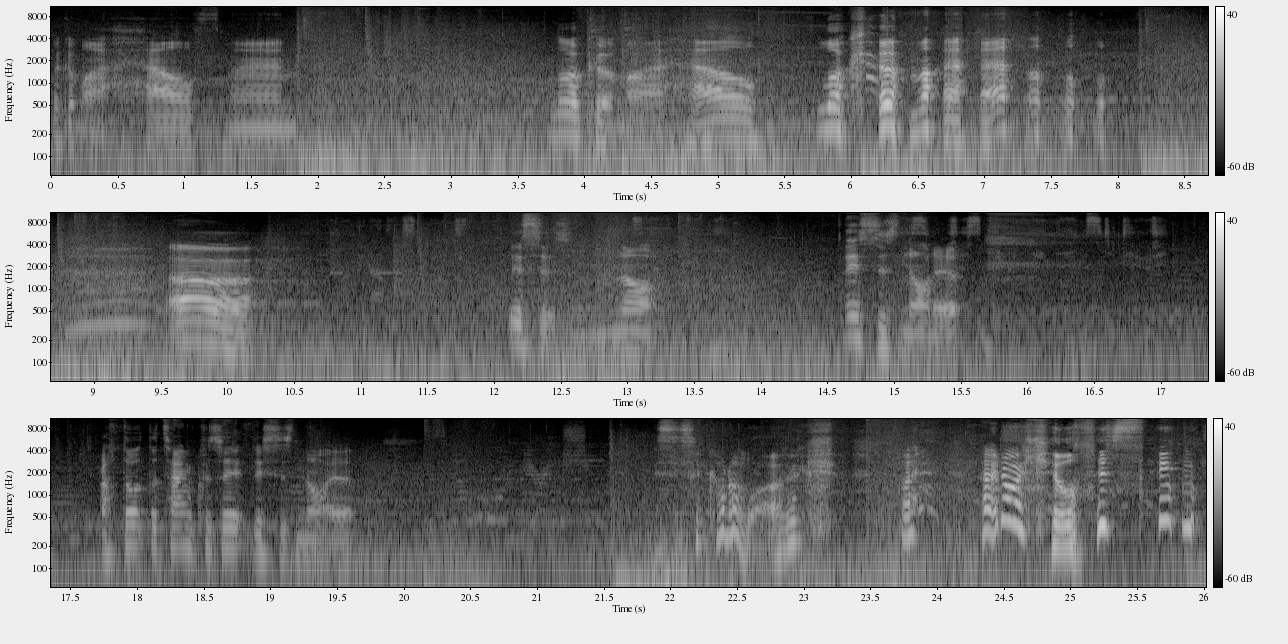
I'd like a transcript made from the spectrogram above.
Look at my health, man. Look at my health. Look at my health. Oh. This is not. This is not it. I thought the tank was it. This is not it. This isn't gonna work. How do I kill this thing?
